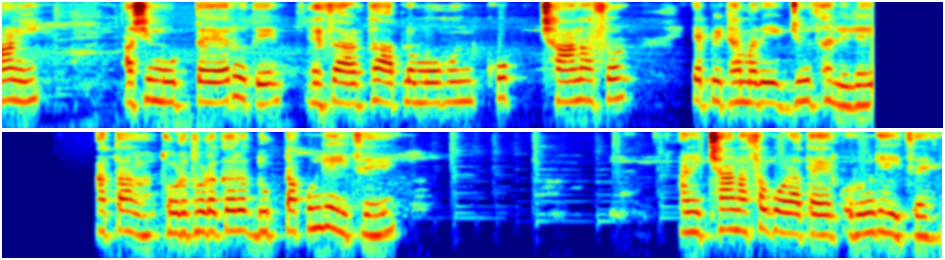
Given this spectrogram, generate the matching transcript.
आणि अशी मूठ तयार होते. याचा अर्थ आपलं मोहन खूप छान असं या पिठामध्ये एकजीव झालेलं आहे. आता थोडं थोडं करत दूध टाकून घ्यायचंय. आणि छान असा गोळा तयार करून घ्यायचा आहे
